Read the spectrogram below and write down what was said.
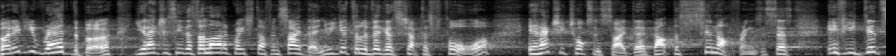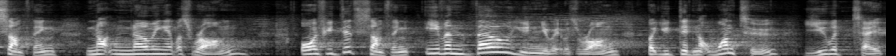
But if you read the book, you'd actually see there's a lot of great stuff inside there. And you get to Leviticus chapter 4, it actually talks inside there about the sin offerings. It says, if you did something not knowing it was wrong, or if you did something even though you knew it was wrong, but you did not want to, you would take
